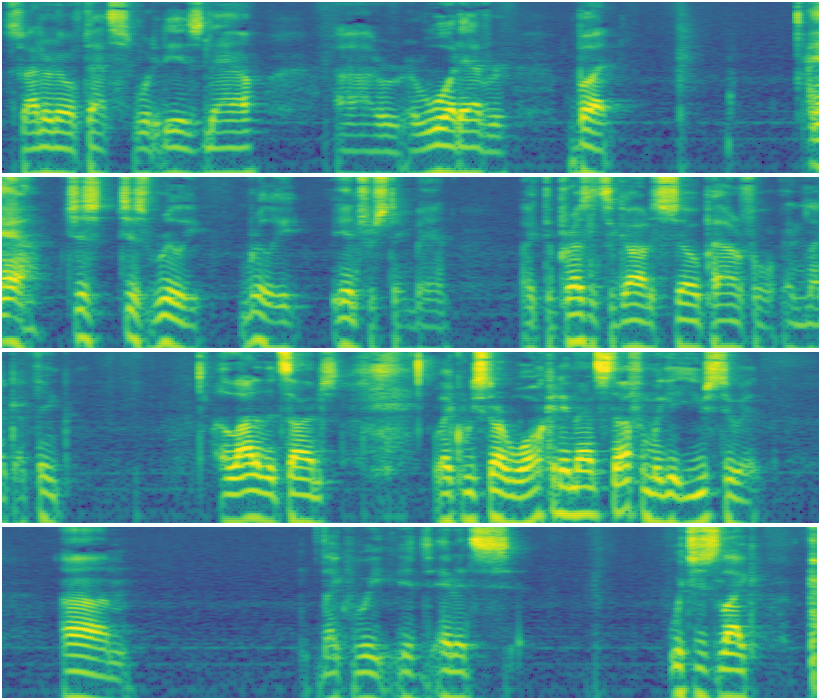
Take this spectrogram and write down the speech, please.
so I don't know if that's what it is now uh, or, or whatever. But yeah, just just really really interesting, man. Like the presence of God is so powerful, and like I think a lot of the times, like we start walking in that stuff and we get used to it. Um, like we it, and it's, which is like,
